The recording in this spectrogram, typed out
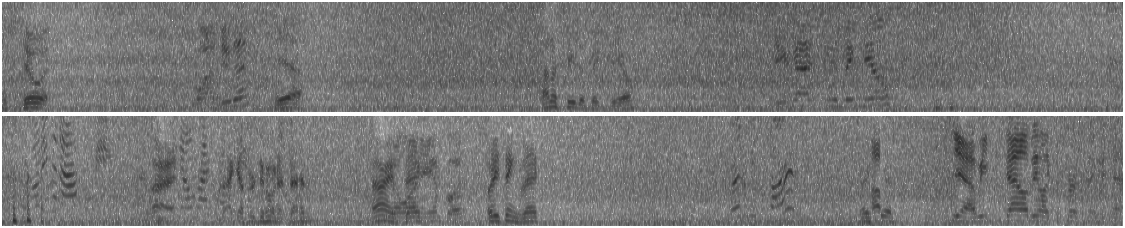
Let's do it. You wanna do this? Yeah. I don't see the big deal. Do you guys see the big deal? Don't even ask me. Alright. You know So I guess we're doing it then. All right, Vic. input. What do you think, Vic? Where do we start? Right Up. there. Yeah, we that'll be like the first thing we hit.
